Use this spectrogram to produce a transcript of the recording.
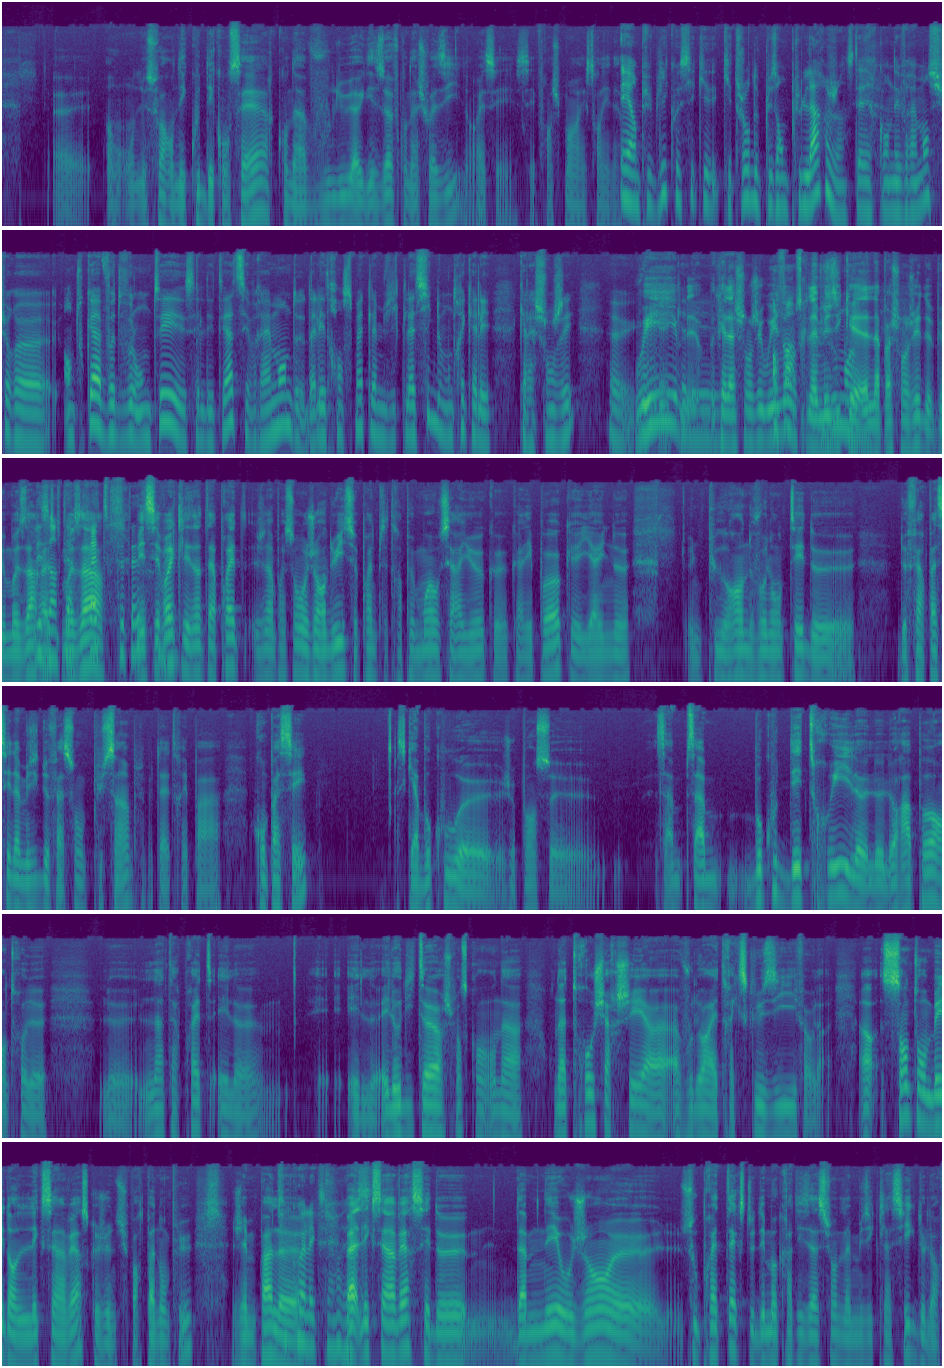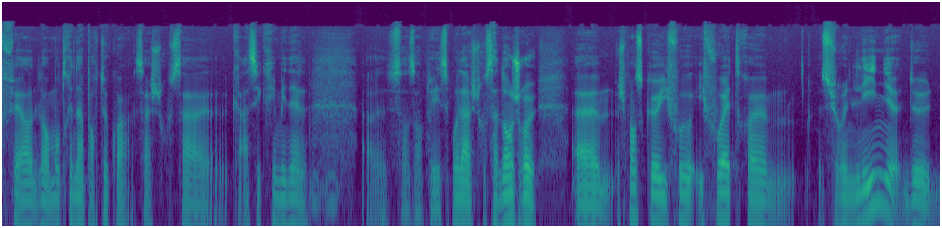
euh, on- on- le soir, on écoute des concerts qu'on a voulu avec des œuvres qu'on a choisies. Ouais, c'est franchement extraordinaire. Et un public aussi qui est, qui est toujours de plus en plus large, c'est-à-dire qu'on est vraiment sur, euh, en tout cas votre volonté et celle des théâtres, c'est vraiment d'aller transmettre la musique classique, de montrer qu'elle est qu'elle a changé. euh, Oui, qu'elle est- a changé, oui, Enfin, non, parce que la musique, elle, n'a pas changé depuis Mozart, les reste Mozart. Mais c'est vrai que les interprètes, j'ai l'impression aujourd'hui, se prennent peut-être un peu moins au sérieux qu'à l'époque. Il y a une, une plus grande volonté de, de faire passer la musique de façon plus simple, peut-être, et pas compassée. Ce qui a beaucoup, euh, je pense, euh, ça, a beaucoup détruit le, rapport entre l'interprète et le et l'auditeur, je pense qu'on a, on a trop cherché à, à vouloir être exclusif. vouloir- Alors, sans tomber dans l'excès inverse, que je ne supporte pas non plus, j'aime pas C'est le, quoi l'excès bah, inverse L'excès inverse, c'est d'amener aux gens, euh, sous prétexte de démocratisation de la musique classique, de leur faire, de leur montrer n'importe quoi. Ça, je trouve ça euh, assez criminel, Mm-hmm. euh, sans employer ce mot-là. Je trouve ça dangereux. Euh, je pense qu'il faut, il faut être sur une ligne de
